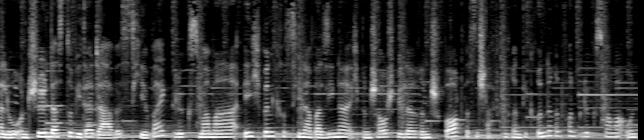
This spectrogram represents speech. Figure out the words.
Hallo und schön, dass du wieder da bist hier bei Glücksmama. Ich bin Christina Basina, ich bin Schauspielerin, Sportwissenschaftlerin, die Gründerin von Glücksmama und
